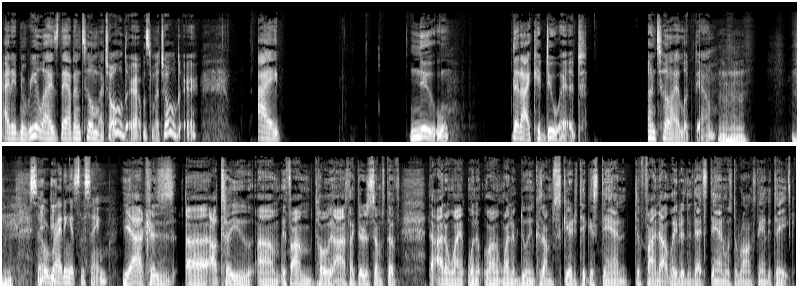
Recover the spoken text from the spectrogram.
I didn't realize that until much older. I was much older. I knew that I could do it until I looked down. Mm-hmm. Mm-hmm. So writing is the same. Yeah, because uh, I'll tell you, um, if I'm totally honest, like there's some stuff that I don't wind, wind, wind up doing because I'm scared to take a stand to find out later that that stand was the wrong stand to take.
